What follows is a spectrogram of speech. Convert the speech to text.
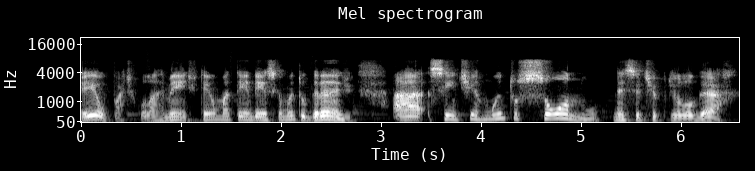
Eu, particularmente, tenho uma tendência muito grande a sentir muito sono nesse tipo de lugar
